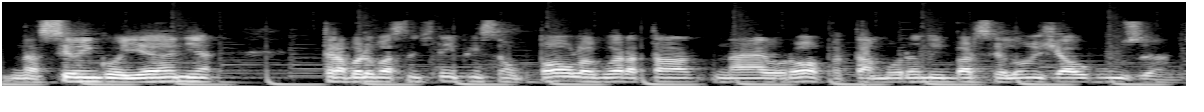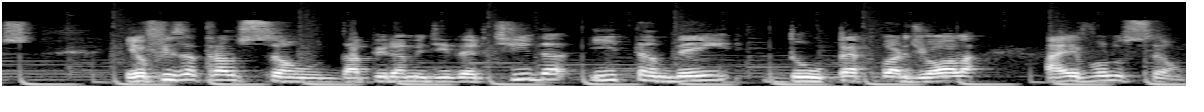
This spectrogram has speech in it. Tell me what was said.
nasceu em Goiânia, trabalhou bastante tempo em São Paulo, agora está na Europa, está morando em Barcelona já há alguns anos. Eu fiz a tradução da Pirâmide Invertida e também do Pep Guardiola, A Evolução.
